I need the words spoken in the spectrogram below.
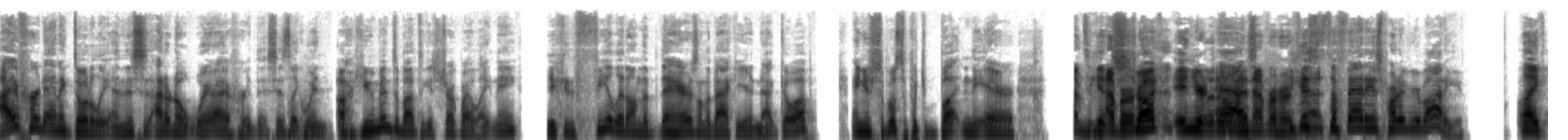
I've heard anecdotally, and this is I don't know where I've heard this, is like when a human's about to get struck by lightning, you can feel it on the the hairs on the back of your neck go up, and you're supposed to put your butt in the air I've to get never struck in your literally ass never heard because that. it's the fattiest part of your body. Like,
